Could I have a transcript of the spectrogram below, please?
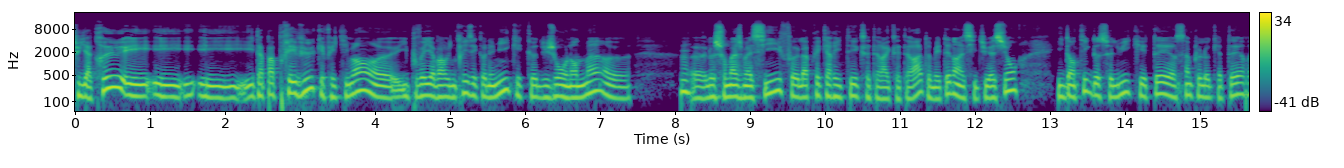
tu y as cru et tu n'as pas prévu qu'effectivement, euh, il pouvait y avoir une crise économique et que du jour au lendemain, euh, Mm. euh, le chômage massif, la précarité, etc., etc., te mettait dans la situation identique de celui qui était un simple locataire.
